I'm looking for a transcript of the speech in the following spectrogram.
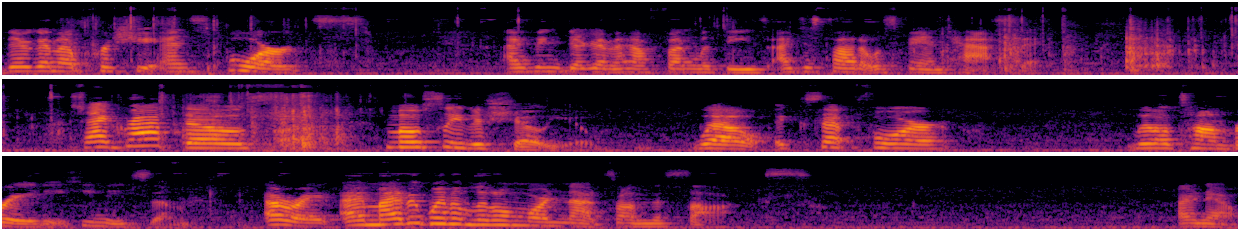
they're going to appreciate, and sports, I think they're going to have fun with these. I just thought it was fantastic. So I grabbed those mostly to show you. Well, except for Little Tom Brady, he needs them. All right, I might have went a little more nuts on the socks. I know.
